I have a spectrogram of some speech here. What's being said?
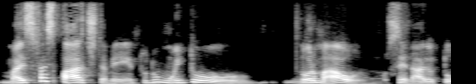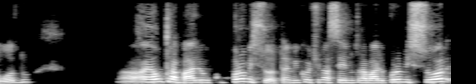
mas faz parte também, é tudo muito normal no cenário todo. Ah, é um trabalho promissor, mim continua sendo um trabalho promissor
